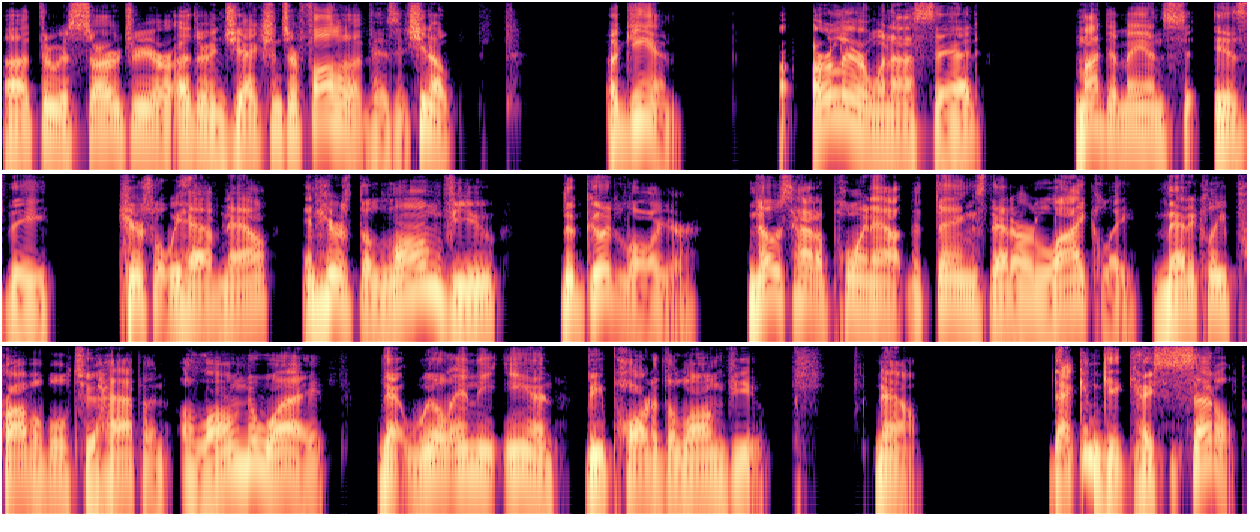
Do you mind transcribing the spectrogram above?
uh, through a surgery or other injections or follow up visits. You know, again, earlier when I said my demands is the here's what we have now, and here's the long view, the good lawyer knows how to point out the things that are likely, medically probable to happen along the way that will, in the end, be part of the long view. Now, that can get cases settled.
